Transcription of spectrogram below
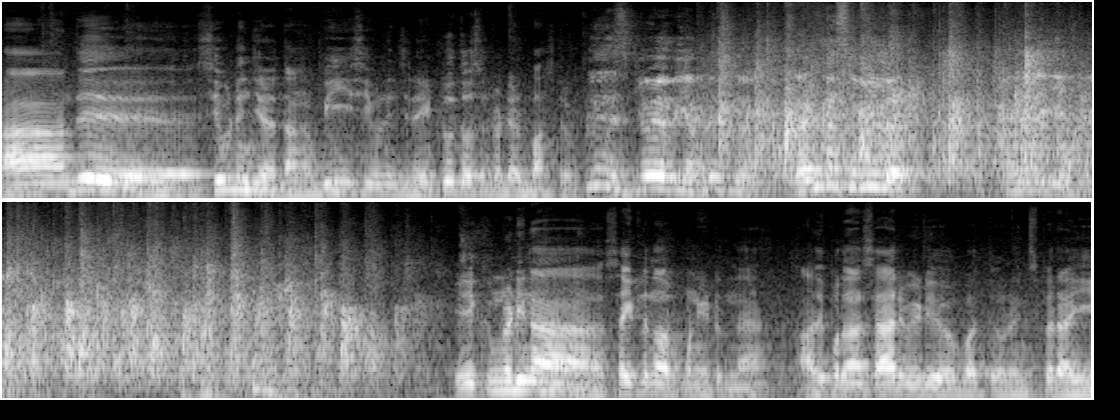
நான் வந்து சிவில் இன்ஜினியர் தாங்க. B civil engineering two thousand twenty pass two please give please ரெண்டு சிவில் இதுக்கு முன்னாடி நான் சைட்டில் தான் ஒர்க் பண்ணிட்டு இருந்தேன். அதுக்கப்புறம் தான் சார் வீடியோ பார்த்து ஒரு இன்ஸ்பயர் ஆகி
